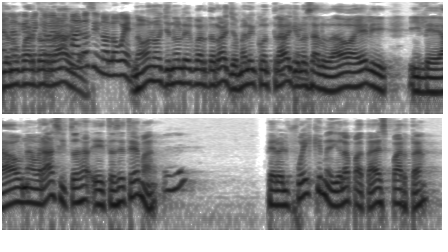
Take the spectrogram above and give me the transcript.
yo no guardo rabia. Lo malo, sino lo bueno. No, no, yo no le guardo rabia. Yo me lo encontraba, okay. yo lo saludaba a él y, y, le daba un abrazo y todo, y todo ese tema. Uh -huh. Pero él fue el que me dio la patada de Esparta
